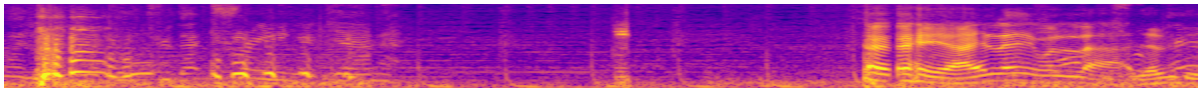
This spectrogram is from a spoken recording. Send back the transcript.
I don't want to go through that training again. आइलै बल्ल जल्दी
